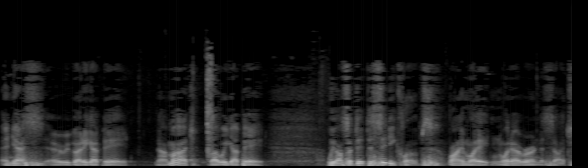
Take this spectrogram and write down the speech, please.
and yes, everybody got paid. Not much, but we got paid. We also did the city clubs, Limelight and whatever and the such.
